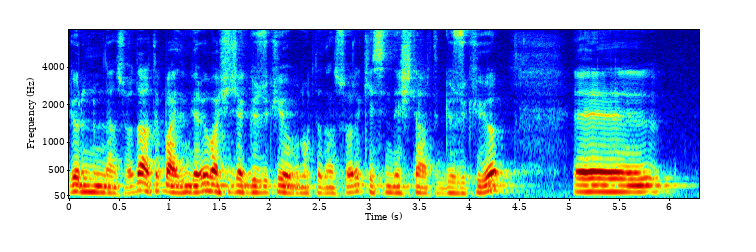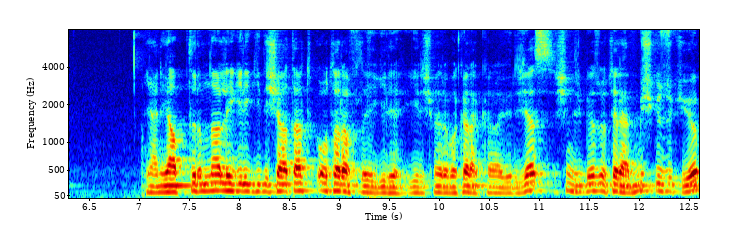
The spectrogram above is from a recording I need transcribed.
görünümden sonra da artık Biden görevi başlayacak gözüküyor bu noktadan sonra. Kesinleşti artık gözüküyor. Ee, Yani yaptırımlarla ilgili gidişat artık o tarafla ilgili gelişmelere bakarak karar vereceğiz. Şimdi biraz ötelenmiş gözüküyor.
